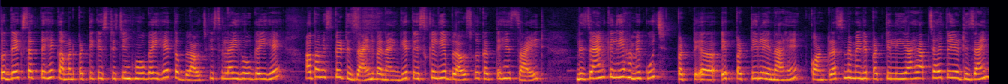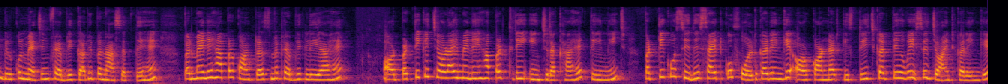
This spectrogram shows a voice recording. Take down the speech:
तो देख सकते हैं कमर पट्टी की स्टिचिंग हो गई है तो ब्लाउज की सिलाई हो गई है। अब हम इस पर डिज़ाइन बनाएँगे तो इसके लिए ब्लाउज को करते हैं साइड। डिज़ाइन के लिए हमें कुछ पट्टी एक पट्टी लेना है। कॉन्ट्रास्ट में मैंने पट्टी लिया है, आप चाहे तो ये डिज़ाइन बिल्कुल मैचिंग फैब्रिक का भी बना सकते हैं, पर मैंने यहाँ पर कॉन्ट्रास्ट में फैब्रिक लिया है। और पट्टी की चौड़ाई मैंने यहाँ पर थ्री इंच रखा है, तीन इंच पट्टी को सीधी साइड को फोल्ड करेंगे और कॉर्नर की स्टिच करते हुए इसे जॉइंट करेंगे।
